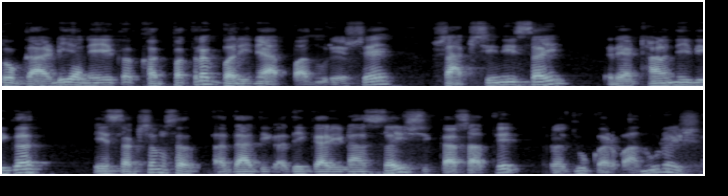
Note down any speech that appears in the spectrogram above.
તો ગાર્ડિયને એક ખતપત્રક ભરીને આપવાનું રહેશે. સાક્ષીની સહી, રહેઠાણની વિગત, એ સક્ષમ અધિકારીના સહી સિક્કા સાથે રજૂ કરવાનું રહેશે.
